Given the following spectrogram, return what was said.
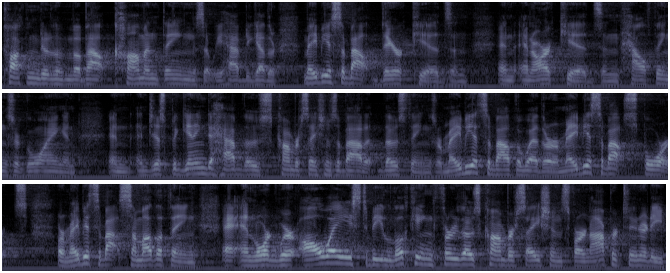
talking to them about common things that we have together. Maybe it's about their kids and, and, and our kids and how things are going, and, and, and just beginning to have those conversations about it, those things. Or maybe it's about the weather, or maybe it's about sports, or maybe it's about some other thing. And, and Lord, we're always to be looking through those conversations for an opportunity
